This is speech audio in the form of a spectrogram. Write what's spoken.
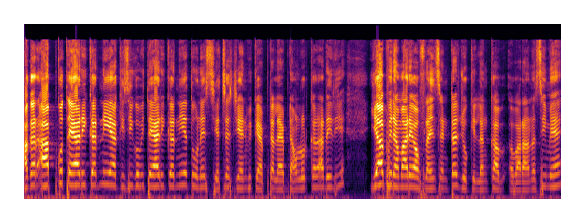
अगर आपको तैयारी करनी है या किसी को भी तैयारी करनी है तो उन्हें CHS JNV capital app download करा दीजिए, या फिर हमारे ऑफलाइन सेंटर जो कि लंका, वाराणसी में है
